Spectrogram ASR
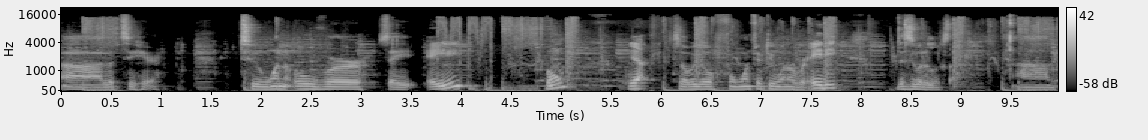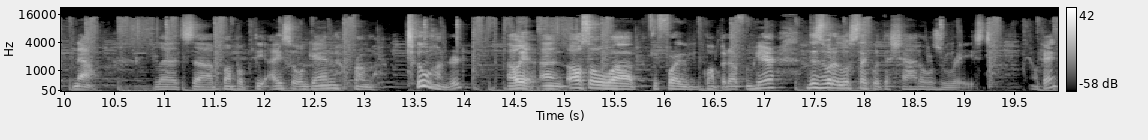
uh, let's see here, to 1 over, say, 80. Boom. Yeah, so we go from 150, 1 over 80. This is what it looks like. Um, now, let's uh, bump up the ISO again from 200. Oh yeah, and also uh, before I bump it up from here, this is what it looks like with the shadows raised, okay?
